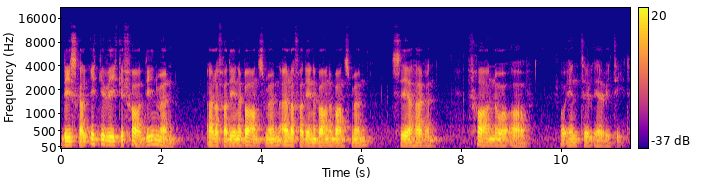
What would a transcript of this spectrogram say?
de skal ikke vike fra din munn eller fra dine barns munn eller fra dine barnebarns munn, sier Herren, fra nå av og inntil evig tid.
